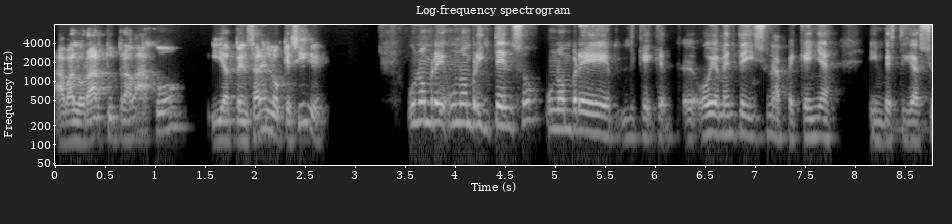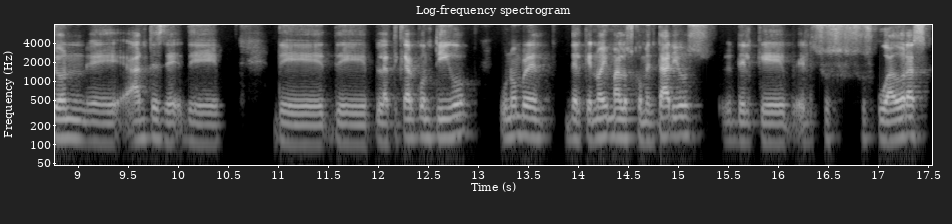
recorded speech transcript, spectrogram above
a valorar tu trabajo y a pensar en lo que sigue. Un hombre, un hombre intenso, un hombre que, que obviamente hizo una pequeña investigación eh, antes de, de, de, de platicar contigo un hombre del que no hay malos comentarios, del que sus, jugadoras,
